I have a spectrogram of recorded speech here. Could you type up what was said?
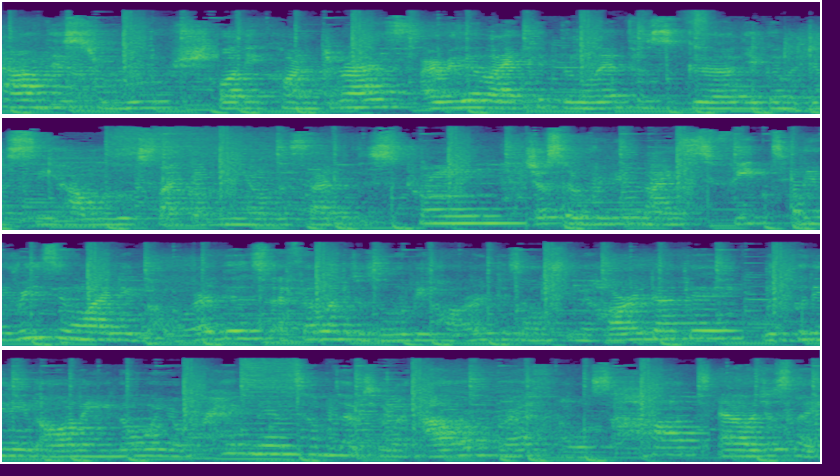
have this Rouge bodycon dress. I really like it. The length is good. You're gonna just see how it looks like on me on the side of the screen. Just a really nice fit. The reason why I did not wear this, I felt like it was a little bit hard because I was in a hurry that day with putting it on. And you know when you're pregnant, sometimes you're like out of breath. I was hot and I was just like,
